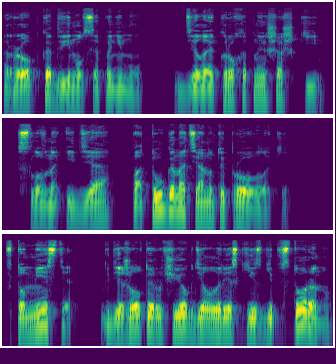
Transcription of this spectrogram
робко двинулся по нему, делая крохотные шажки, словно идя по туго натянутой проволоке. В том месте, где желтый ручеек делал резкий изгиб в сторону,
